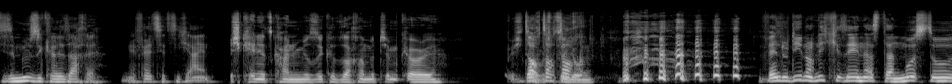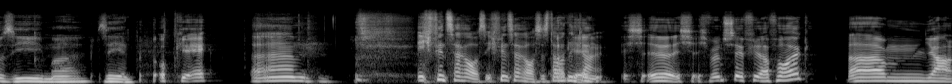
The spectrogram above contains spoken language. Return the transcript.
diese Musical-Sache? Mir fällt es jetzt nicht ein. Ich kenne jetzt keine Musical-Sache mit Tim Curry. Ich doch, glaub, doch, doch. Wenn du die noch nicht gesehen hast, dann musst du sie mal sehen. Okay. Ähm, ich find's heraus, ich find's heraus. Es dauert okay. nicht lange. Ich, äh, ich, ich wünsche dir viel Erfolg. Ähm, ja,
